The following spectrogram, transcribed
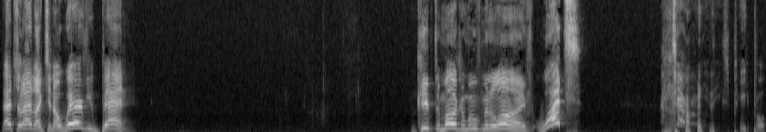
That's what I'd like to know. Where have you been? keep the MAGA movement alive. What? I'm telling you, these people.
